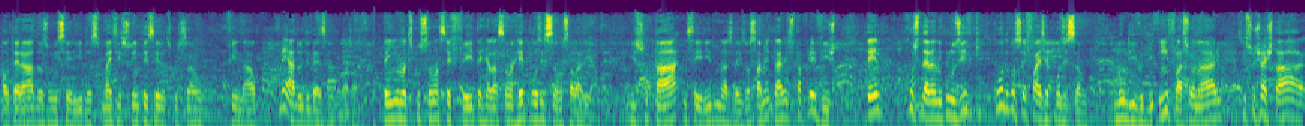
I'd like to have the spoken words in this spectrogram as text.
alteradas ou inseridas, mas isso em terceira discussão final, meado de dezembro, mais ou menos. Tem uma discussão a ser feita em relação à reposição salarial. Isso está inserido nas leis orçamentárias, está previsto. Tem, considerando inclusive que quando você faz reposição no nível de inflacionário, isso já está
